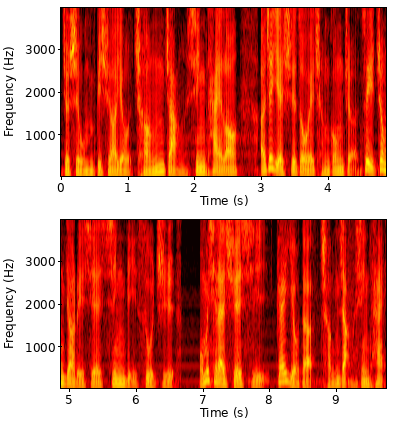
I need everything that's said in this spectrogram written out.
就是我们必须要有成长心态喽，而这也是作为成功者最重要的一些心理素质。我们一起来学习该有的成长心态。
